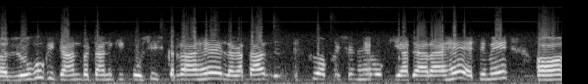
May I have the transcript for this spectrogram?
लोगों की जान बचाने की कोशिश कर रहा है। लगातार रेस्क्यू ऑपरेशन है वो किया जा रहा है। ऐसे में अ,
